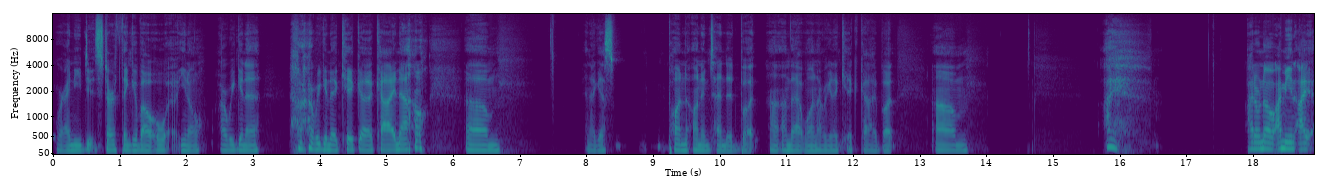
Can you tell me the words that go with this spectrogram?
where I need to start thinking about oh, you know are we gonna are we gonna kick uh, Kai now? um, and I guess pun unintended, but uh, on that one, are we gonna kick Kai? But um, I I don't know. I mean, I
